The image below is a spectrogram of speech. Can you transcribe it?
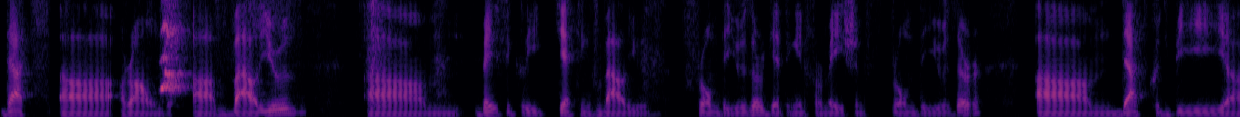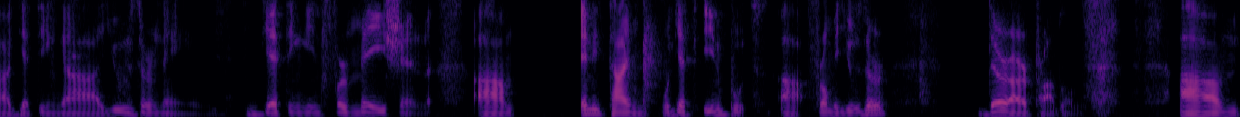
that's uh, around uh, values, um, basically getting values from the user, getting information from the user. Um, that could be uh, getting a username, getting information. Um, anytime we get input uh, from a user, there are problems. Um,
